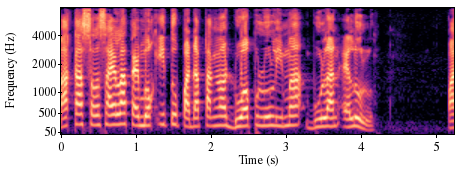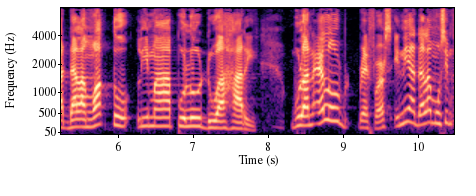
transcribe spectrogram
Maka selesailah tembok itu pada tanggal 25 bulan Elul. Pada dalam waktu 52 hari. Bulan Elul Brevers ini adalah musim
